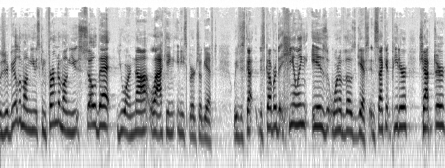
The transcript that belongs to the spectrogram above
was revealed among you, is confirmed among you, so that you are not lacking any spiritual gift. We just got, discovered that healing is one of those gifts. In 2 Peter chapter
